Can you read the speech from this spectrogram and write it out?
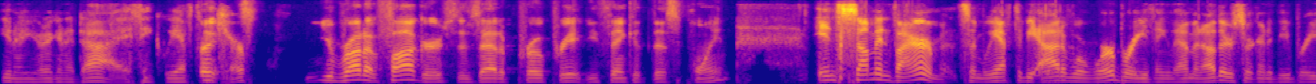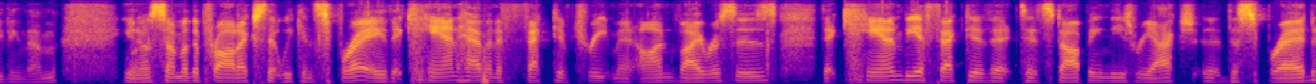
you know you're gonna die. I think we have to be careful You brought up foggers. Is that appropriate? You think at this point? in some environments and we have to be out of where we're breathing them and others are going to be breathing them you know some of the products that we can spray that can have an effective treatment on viruses that can be effective at, at stopping these reaction the spread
